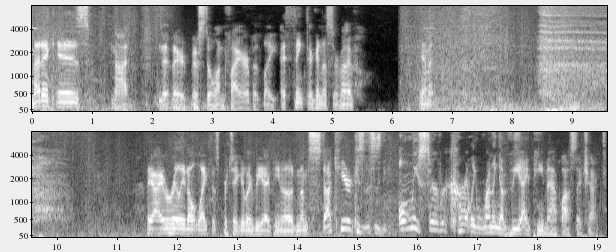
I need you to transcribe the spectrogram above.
Medic is not. They're they're still on fire, but like I think they're gonna survive. Damn it. Yeah, I really don't like this particular VIP mode, and I'm stuck here because this is the only server currently running a VIP map last I checked.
